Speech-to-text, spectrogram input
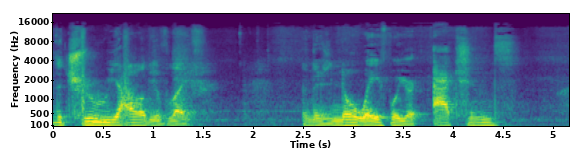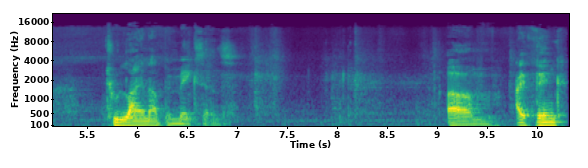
the true reality of life, then there's no way for your actions to line up and make sense. Um, I think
